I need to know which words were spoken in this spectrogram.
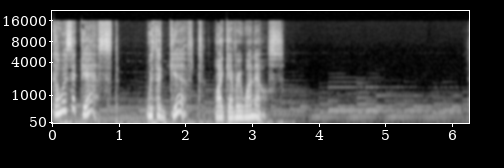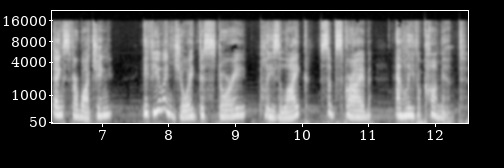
go as a guest with a gift like everyone else. Thanks for watching. If you enjoyed this story, please like, subscribe, and leave a comment.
